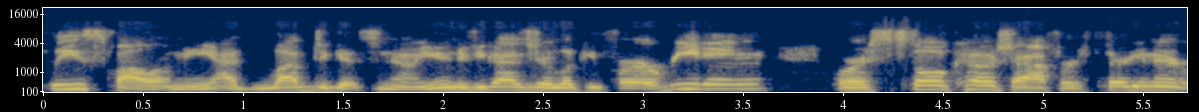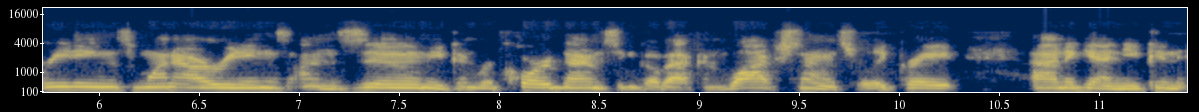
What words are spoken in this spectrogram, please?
please follow me. I'd love to get to know you. And if you guys are looking for a reading or a soul coach, I offer 30 minute readings, one hour readings on Zoom. You can record them so you can go back and watch them. It's really great. And again, you can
